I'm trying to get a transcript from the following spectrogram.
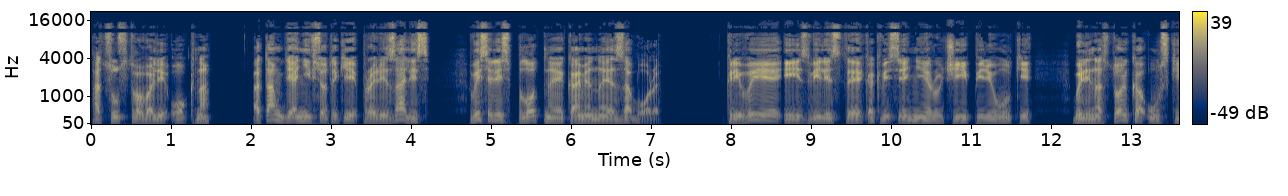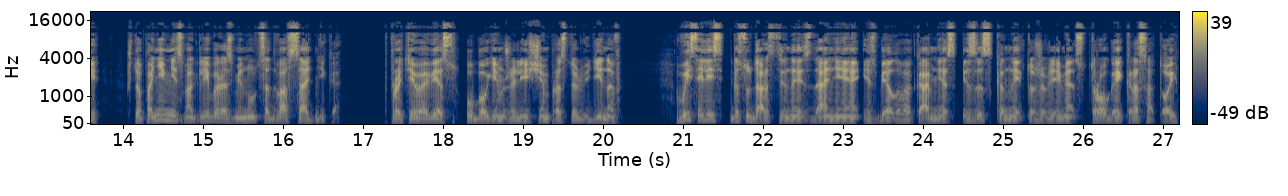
отсутствовали окна, а там, где они все-таки прорезались, выселись плотные каменные заборы. Кривые и извилистые, как весенние ручьи, переулки были настолько узкие, что по ним не смогли бы разминуться два всадника. В противовес убогим жилищам простолюдинов выселись государственные здания из белого камня с изысканной в то же время строгой красотой,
